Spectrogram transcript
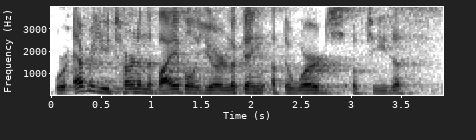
Wherever you turn in the Bible, you're looking at the words of Jesus.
